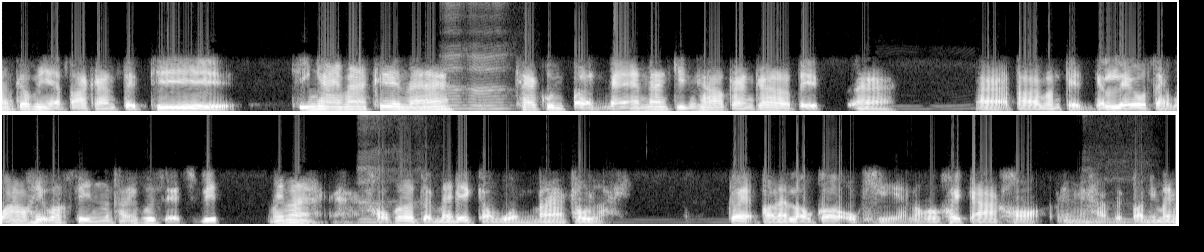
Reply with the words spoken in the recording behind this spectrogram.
มันก็มีอัตราการติดที่ ที่ง่ายมากขึ้นนะ แค่คุณเปิดแม้นั่งกินข้าวกันก็ติด อ่า อ่าตามันติดกันเร็ว แต่ว่าให้วัคซีนมันทำให้คุณเสียชีวิตไม่มาก เขาก็จะไม่ได้กังวลมากเท่าไหร่ก็ตอนนั้นเราก็โอเค เราก็ค่อยกล้าเคาะใช่ไหมครับแต่ตอนนี้มัน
